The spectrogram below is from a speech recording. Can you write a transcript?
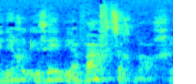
Und ich habe gesehen, wie er warf sich noch.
